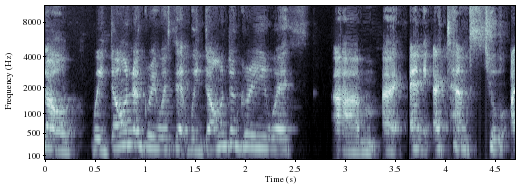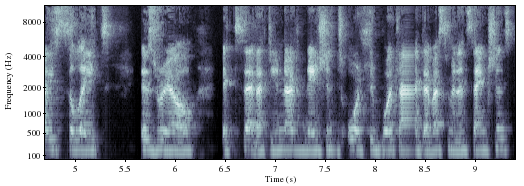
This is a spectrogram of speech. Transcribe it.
So we don't agree with it. We don't agree with um, uh, any attempts to isolate Israel, it said at the United Nations or through boycott, divestment, and sanctions,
